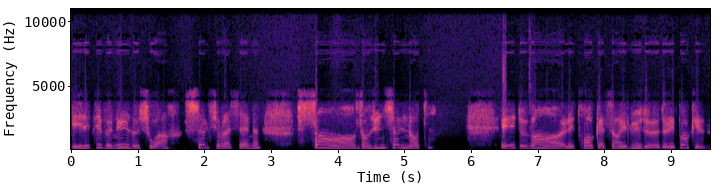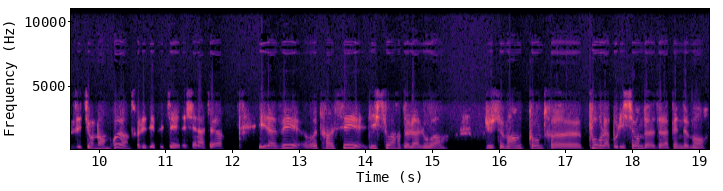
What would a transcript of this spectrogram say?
Et il était venu le soir, seul sur la scène, sans, sans une seule note, et devant les trois ou 400 élus de, de l'époque, et nous étions nombreux entre les députés et les sénateurs, il avait retracé l'histoire de la loi justement contre pour l'abolition de, de, la peine de mort.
